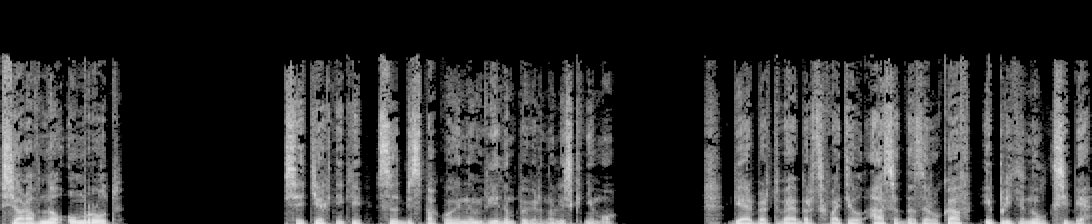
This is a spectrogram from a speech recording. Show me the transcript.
все равно умрут». Все техники с обеспокоенным видом повернулись к нему. Герберт Вебер схватил Асада за рукав и притянул к себе.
